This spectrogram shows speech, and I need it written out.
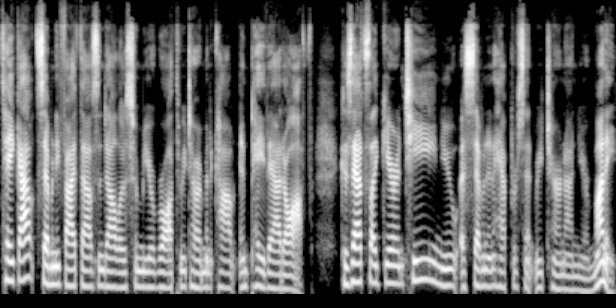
take out $75,000 from your Roth retirement account and pay that off because that's like guaranteeing you a 7.5% return on your money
